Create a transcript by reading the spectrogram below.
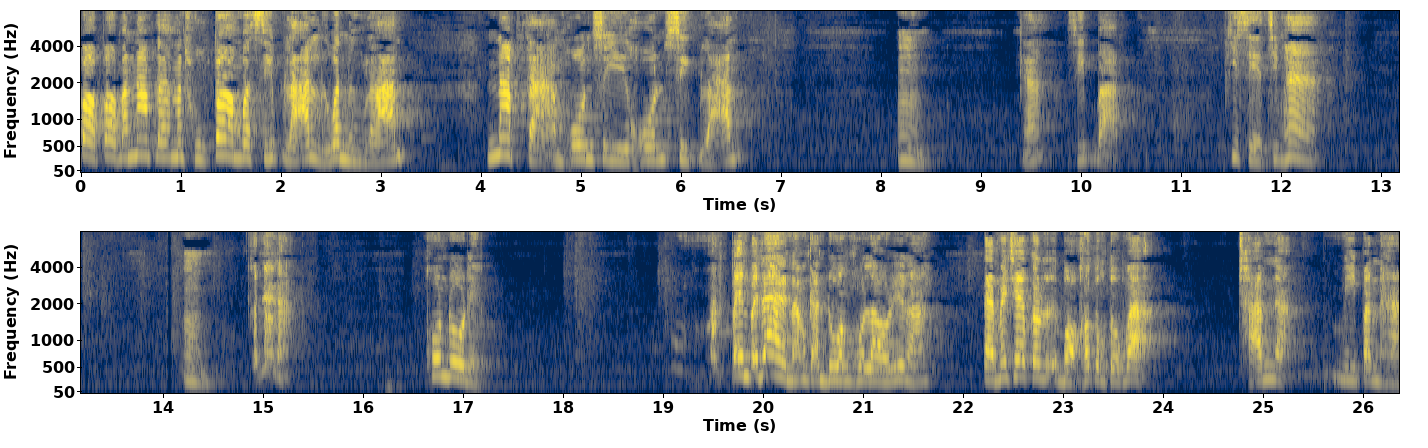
ป้าป้ามันนับแล้วมันถูกต้องว่าสิบล้านหรือว่าหนึ่งล้าน นับสามคนสี่คนสิบล้าน อืมนะสิบบาท พิเศษสิบห้าอืมก็นั่นน่ะ คนดูเด็กมันเป็นไปได้นะการดวงคนเราเนี่ยนะ แต่ไม่ใช่ก็บอกเขาตรงๆว่า ฉันน่ะ มีปัญหา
